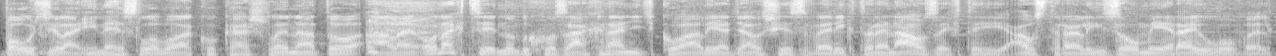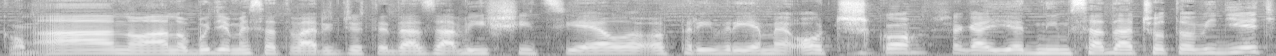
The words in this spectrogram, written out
použila iné slovo ako kašle na to, ale ona chce jednoducho zachrániť koaly a ďalšie zvery, ktoré naozaj v tej Austrálii zomierajú vo veľkom. Áno, áno, budeme sa tváriť, že teda za vyšší cieľ privrieme očko, však aj jedným sa dá čo to vidieť.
